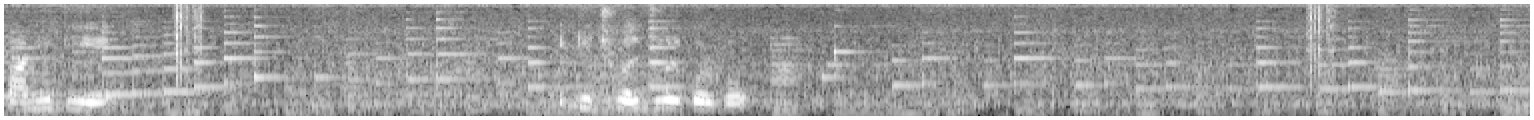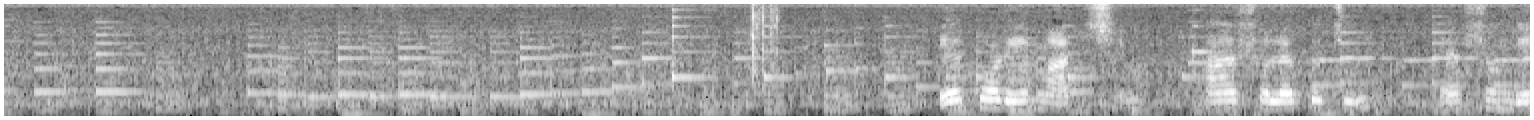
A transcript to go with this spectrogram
পানি দিয়ে একটু ঝোল ঝোল করব। এরপরে মাছ আর শলা কচু একসঙ্গে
